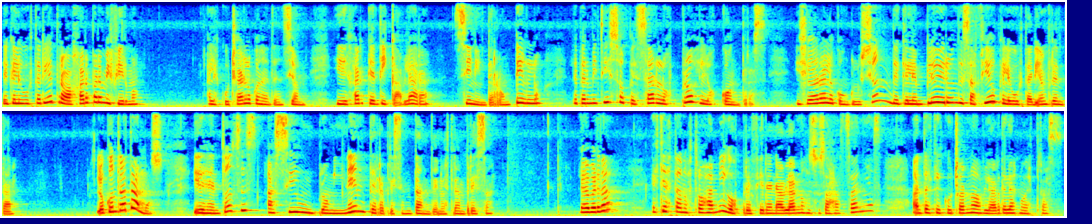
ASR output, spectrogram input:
de que le gustaría trabajar para mi firma. Al escucharlo con atención y dejar que Dick hablara, sin interrumpirlo, le permití sopesar los pros y los contras y llegar a la conclusión de que el empleo era un desafío que le gustaría enfrentar. Lo contratamos y desde entonces ha sido un prominente representante de nuestra empresa. La verdad es que hasta nuestros amigos prefieren hablarnos de sus hazañas antes que escucharnos hablar de las nuestras.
